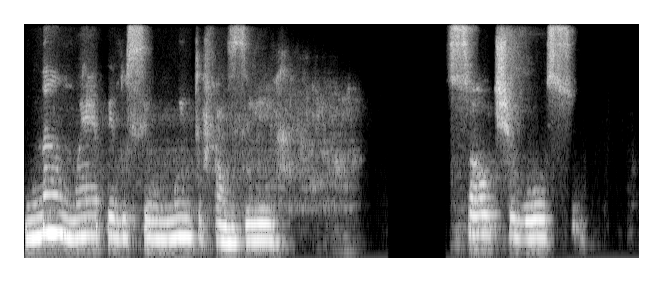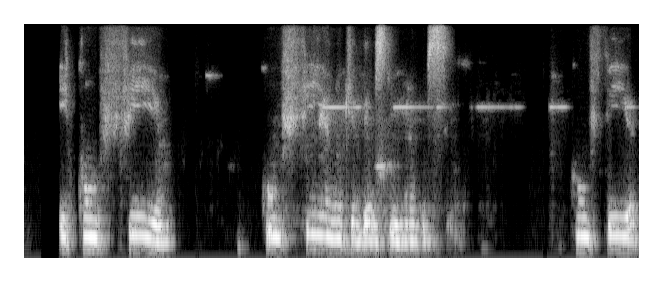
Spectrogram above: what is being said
não é pelo seu muito fazer. Solte o osso e confia. Confia no que Deus tem para você. Confia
